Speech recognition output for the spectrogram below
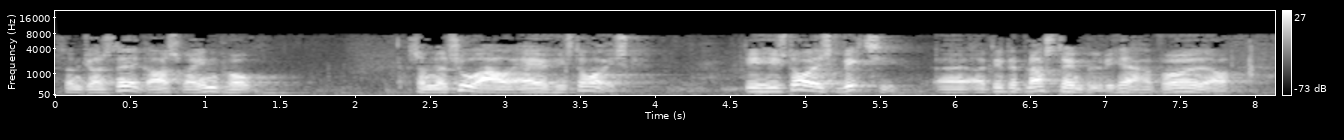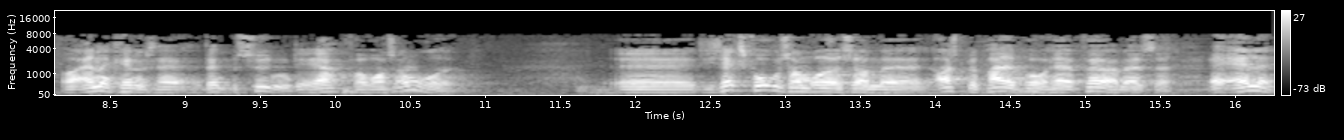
som John Snedgaard også var inde på, som naturarv er jo historisk. Det er historisk vigtigt, øh, og det er det blåstempel, vi her har fået, og, og anerkendelse af den betydning, det er for vores område. Øh, de seks fokusområder, som øh, også blev peget på her før, altså, er alle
